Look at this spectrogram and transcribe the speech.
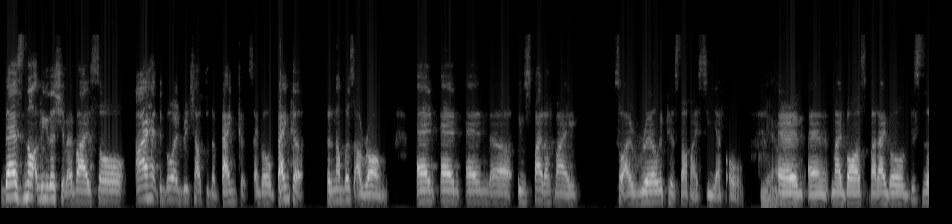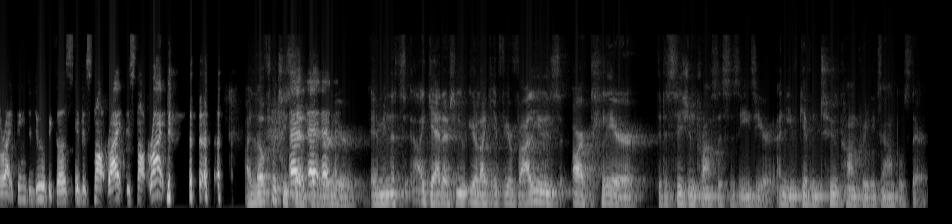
That's not leadership advice. So I had to go and reach out to the bankers. I go, banker, the numbers are wrong. And and and uh, in spite of my so I really pissed off my CFO. Yeah. And and my boss, but I go, this is the right thing to do because if it's not right, it's not right. I love what you said and, and, earlier. I mean, it's, I get it. You, you're like, if your values are clear, the decision process is easier. And you've given two concrete examples there.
